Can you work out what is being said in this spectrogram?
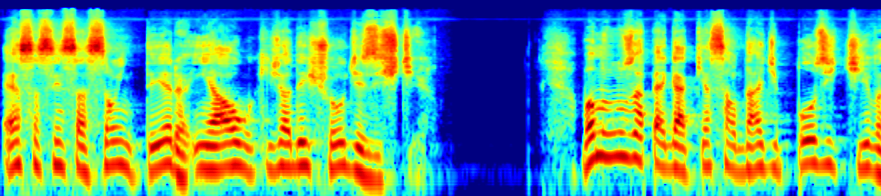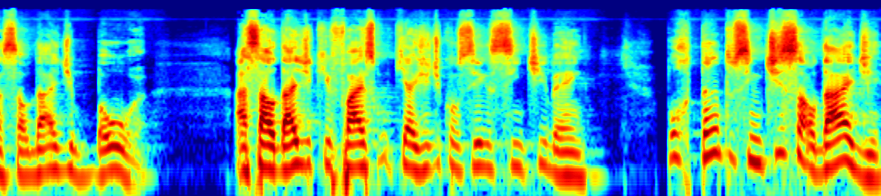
essa sensação inteira em algo que já deixou de existir. Vamos nos apegar aqui à saudade positiva, saudade boa a saudade que faz com que a gente consiga se sentir bem. Portanto, sentir saudade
